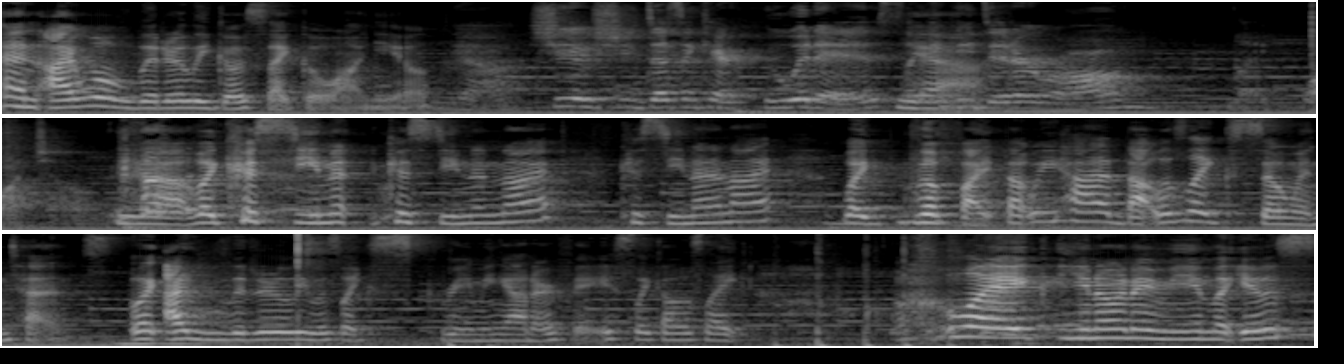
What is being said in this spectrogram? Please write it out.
and I will literally go psycho on you. Yeah, she she doesn't care who it is. Like Yeah. if he did her wrong, like watch out. yeah like christina christina and i christina and i like the fight that we had that was like so intense like i literally was like screaming at her face like i was like like you know what i mean like it was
